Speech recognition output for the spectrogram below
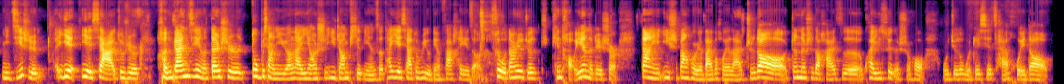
你即使腋腋下就是很干净，但是都不像你原来一样是一张皮的颜色，它腋下都是有点发黑的，所以我当时就觉得挺挺讨厌的这事儿，但一时半会儿也白不回来，直到真的是到孩子快一岁的时候，我觉得我这些才回到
